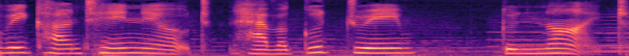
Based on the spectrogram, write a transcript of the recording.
To be continued. Have a good dream. Good night.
